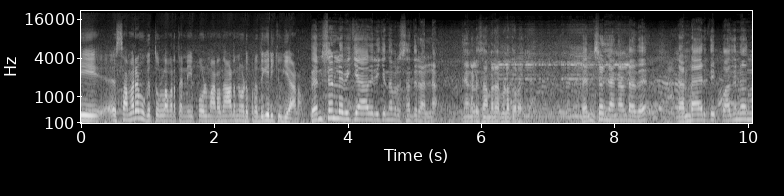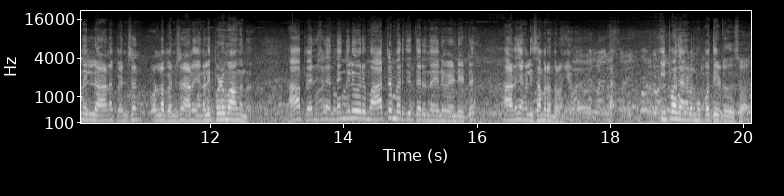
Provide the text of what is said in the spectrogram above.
ഈ സമരമുഖത്തുള്ളവർ തന്നെ ഇപ്പോൾ മറുനാടനോട് പ്രതികരിക്കുകയാണ്. പെൻഷൻ ലഭിക്കാതിരിക്കുന്ന പ്രശ്നത്തിലല്ല ഞങ്ങൾ സമരം ഇവിടെ തുടങ്ങി പെൻഷൻ ഞങ്ങളുടേത് രണ്ടായിരത്തി പതിനൊന്നിലാണ് പെൻഷൻ ഉള്ള പെൻഷനാണ് ഞങ്ങൾ ഇപ്പോഴും വാങ്ങുന്നത്. ആ പെൻഷൻ എന്തെങ്കിലും ഒരു മാറ്റം വരുത്തി തരുന്നതിന് വേണ്ടിയിട്ട് ആണ് ഞങ്ങൾ ഈ സമരം തുടങ്ങിയത്. ഇപ്പോൾ ഞങ്ങൾ മുപ്പത്തിയെട്ട് ദിവസമായി.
